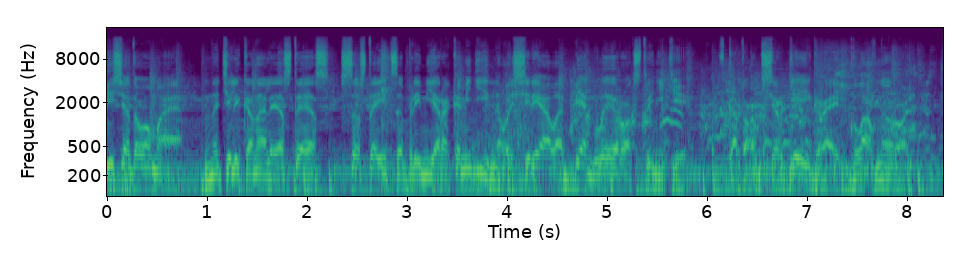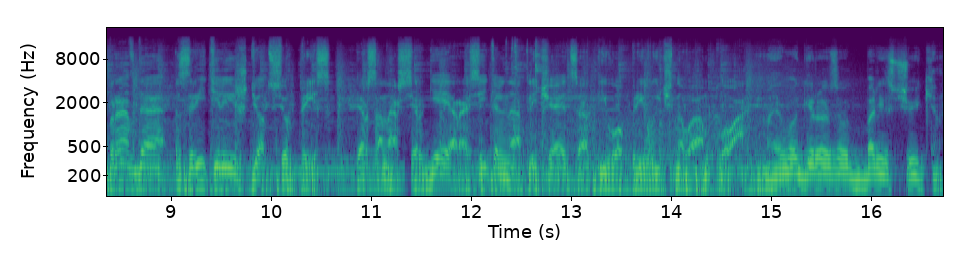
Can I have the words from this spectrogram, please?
10 мая на телеканале СТС состоится премьера комедийного сериала «Беглые родственники», в котором Сергей играет главную роль. Правда, зрителей ждет сюрприз. Персонаж Сергея разительно отличается от его привычного амплуа. Моего героя зовут Борис Чуйкин.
